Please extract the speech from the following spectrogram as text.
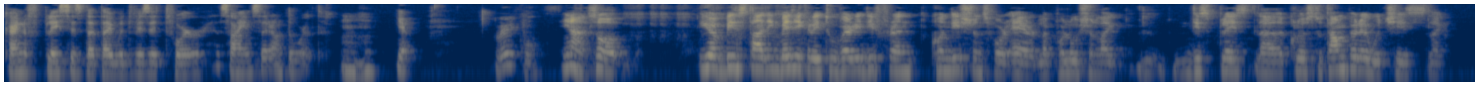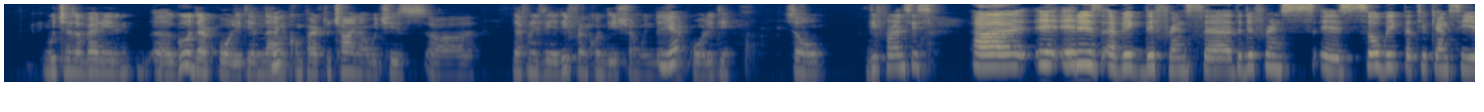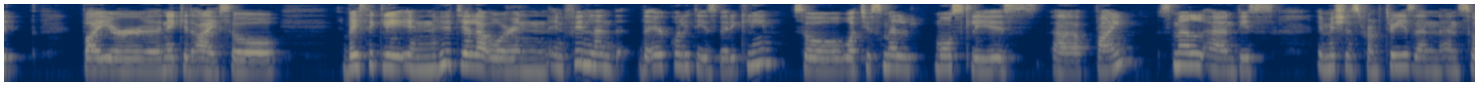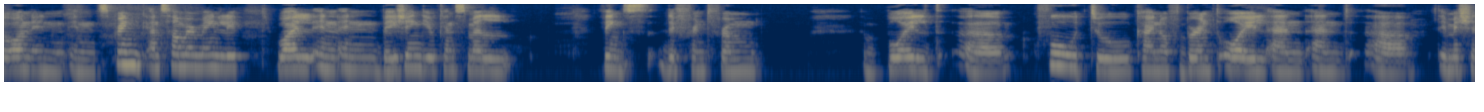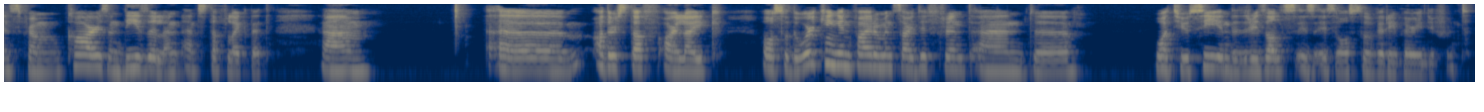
kind of places that I would visit for science around the world. hmm Yeah. Very cool. Yeah, so you have been studying basically two very different conditions for air, like pollution, like this place uh, close to Tampere, which is like, which has a very uh, good air quality, and then Yeah. compared to China, which is uh, definitely a different condition with the Yeah. air quality. So differences. Uh, it, it is a big difference. Uh, the difference is so big that you can see it by your uh, naked eye. So basically, in Hyytiälä or in, in Finland, the air quality is very clean. So what you smell mostly is uh, pine smell and these emissions from trees and, and so on in, in spring and summer mainly. While in, in Beijing, you can smell things different from boiled uh, food to kind of burnt oil and and uh, emissions from cars and diesel and, and stuff like that. Um, um, other stuff are like also the working environments are different and uh, what you see in the results is, is also very very different.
